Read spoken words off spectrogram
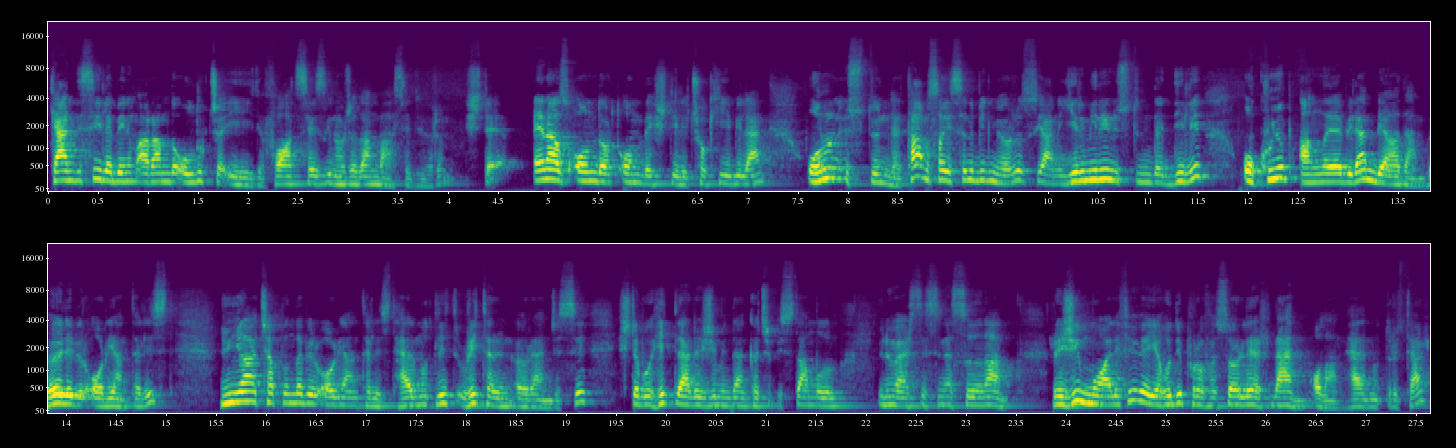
Kendisiyle benim aramda oldukça iyiydi. Fuat Sezgin Hoca'dan bahsediyorum. İşte en az 14-15 dili çok iyi bilen, onun üstünde tam sayısını bilmiyoruz yani 20'nin üstünde dili okuyup anlayabilen bir adam. Böyle bir oryantalist. Dünya çapında bir oryantalist Helmut Ritter'in öğrencisi. İşte bu Hitler rejiminden kaçıp İstanbul Üniversitesi'ne sığınan rejim muhalifi ve Yahudi profesörlerden olan Helmut Ritter.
